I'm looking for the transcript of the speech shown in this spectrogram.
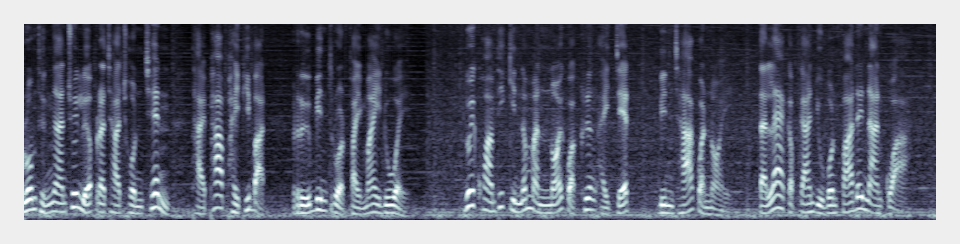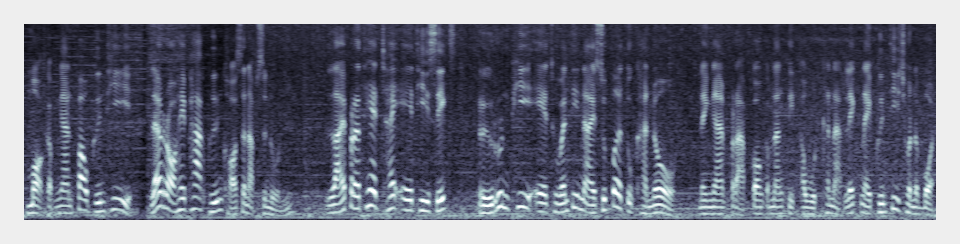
รวมถึงงานช่วยเหลือประชาชน เช่น ถ่ายภาพภัยพิบัติ หรือบินตรวจไฟไหม้ด้วย ด้วยความที่กินน้ำมันน้อยกว่าเครื่องไอเจ็ตบินช้ากว่าหน่อย แต่แลกกับการอยู่บนฟ้าได้นานกว่า เหมาะกับงานเฝ้าพื้นที่ และรอให้ภาคพื้นขอสนับสนุน หลายประเทศใช้ AT6 หรือรุ่นพี่ A29 Super Tucano ในงานปราบกองกำลังติดอาวุธขนาดเล็กในพื้นที่ชนบท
